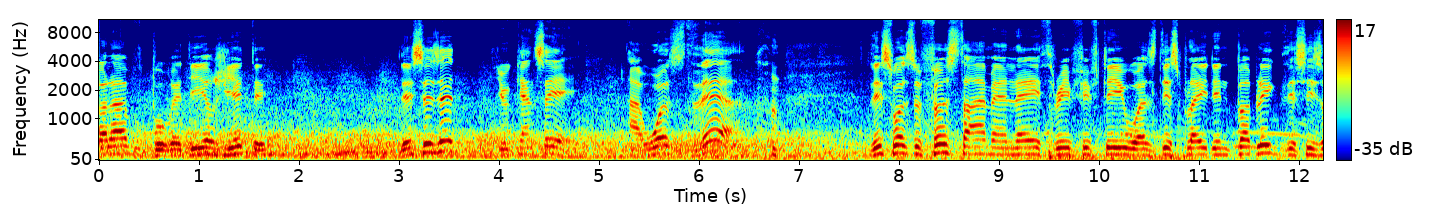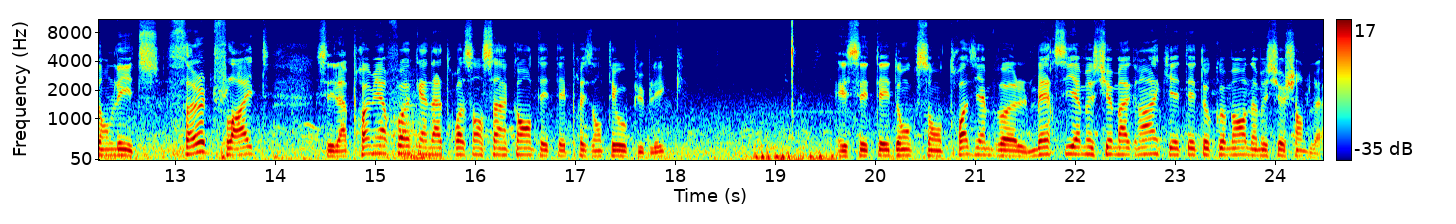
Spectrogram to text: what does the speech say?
voilà, vous pourrez dire j'y étais. This is it. You can say I was there. this was the first time an A350 was displayed in public. This is only its third flight. C'est la première fois qu'un A350 était présenté au public. Et c'était donc son troisième vol. Merci à Monsieur Magrin qui était aux commandes, à Monsieur Chandler.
